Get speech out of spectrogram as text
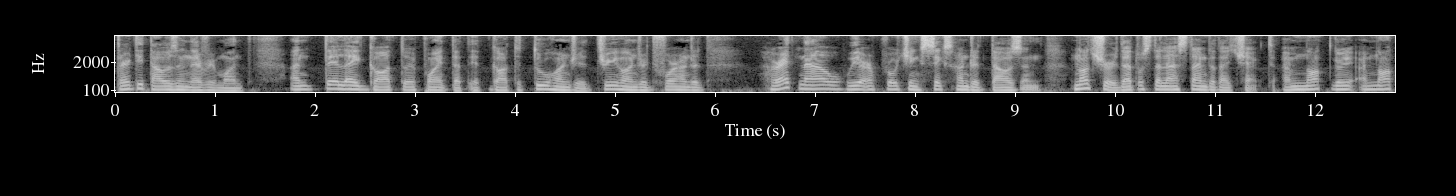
30,000 every month, until I got to a point that it got to 200, 300, 400. Right now, we are approaching 600,000. Not sure, that was the last time that I checked. I'm not going I'm not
